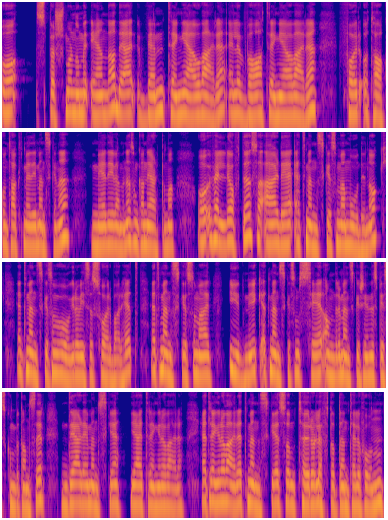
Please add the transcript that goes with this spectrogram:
og spørsmål nummer én da, det er hvem trenger jeg å være, eller hva trenger jeg å være, for å ta kontakt med de menneskene, med de vemmene, som kan hjelpe meg. Og veldig ofte så er det et menneske som er modig nok, et menneske som våger å vise sårbarhet, et menneske som er ydmyk, et menneske som ser andre mennesker sine spisskompetanser. Det er det mennesket jeg trenger å være. Jeg trenger å være et menneske som tør å løfte opp den telefonen,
